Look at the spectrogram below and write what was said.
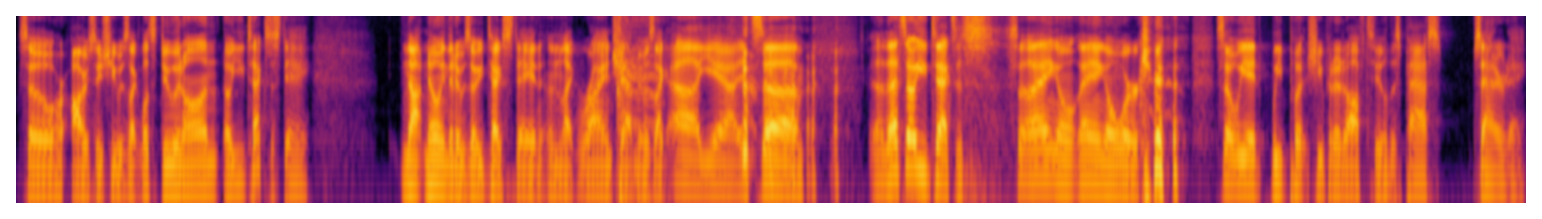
So her- obviously she was like, "Let's do it on OU Texas Day." Not knowing that it was OU Texas Day, and, and like Ryan Chapman was like, "Uh, yeah, it's uh, uh, that's OU Texas, so that ain't gonna that ain't gonna work." so we had we put she put it off till this past Saturday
